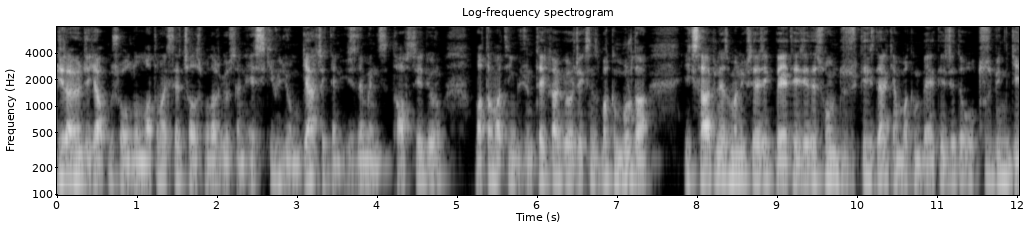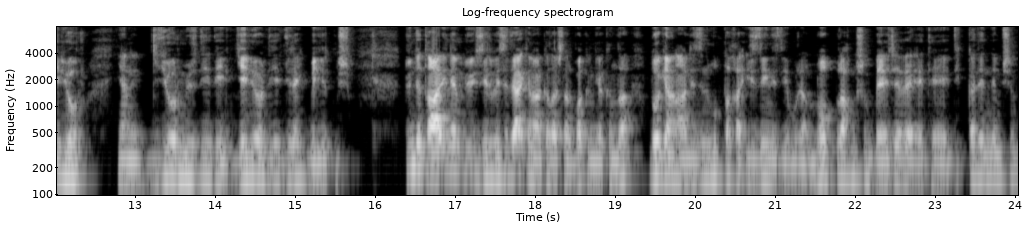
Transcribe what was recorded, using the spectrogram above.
bir ay önce yapmış olduğum matematiksel çalışmaları gösteren eski videomu gerçekten izlemenizi tavsiye ediyorum. Matematiğin gücünü tekrar göreceksiniz. Bakın burada XRP ne zaman yükselecek? BTC'de son düzlükte izlerken bakın BTC'de 30 bin geliyor. Yani gidiyor muyuz diye değil geliyor diye direkt belirtmiş. Dün de tarihin en büyük zirvesi derken arkadaşlar bakın yakında Doge analizini mutlaka izleyiniz diye buraya not bırakmışım. BC ve ET'ye dikkat edin demişim.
